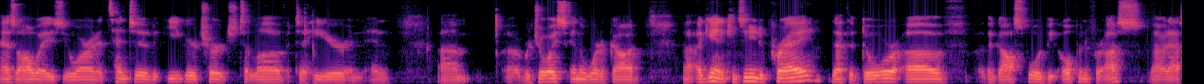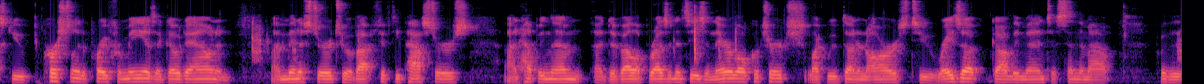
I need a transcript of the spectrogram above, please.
As always, you are an attentive, eager church to love, to hear, and, and um, uh, rejoice in the Word of God. Uh, again, continue to pray that the door of the gospel would be open for us. I would ask you personally to pray for me as I go down and uh, minister to about 50 pastors and helping them uh, develop residencies in their local church, like we've done in ours, to raise up godly men to send them out for the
